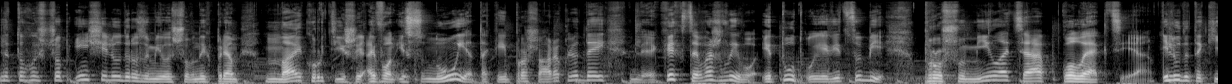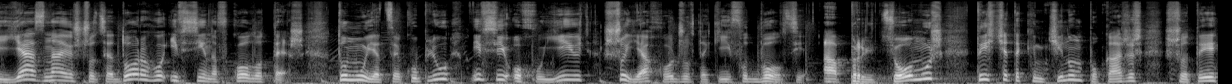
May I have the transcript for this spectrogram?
для того, щоб інші люди розуміли, що в них прям найкрутіший айфон. Існує такий прошарок людей, для яких це важливо. І тут, уявіть собі, прошуміла ця колекція. І люди такі, я знаю, що це дорого, і всі навколо теж. Тому я це куплю, і всі охуєють, що я ходжу в такій футболці. А при цьому ж ти ще таким чином покажеш, що ти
